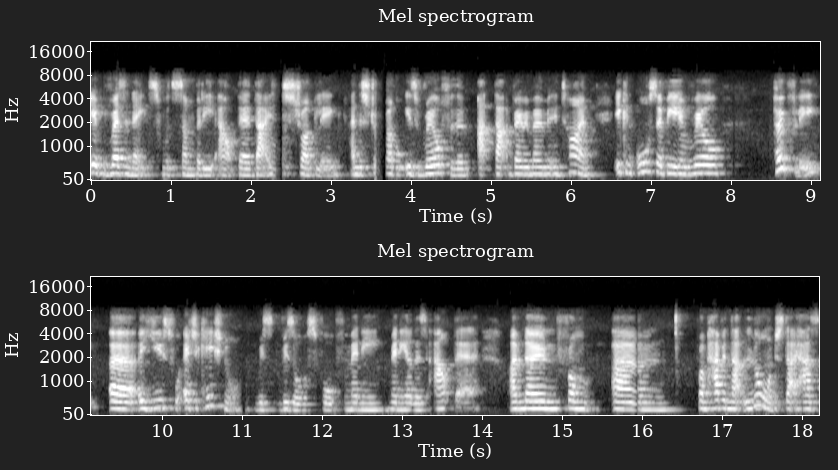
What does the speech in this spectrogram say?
it resonates with somebody out there that is struggling and the struggle is real for them at that very moment in time. It can also be a real, hopefully, uh, a useful educational res- resource for, for many, many others out there. I've known from um, from having that launch that has,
